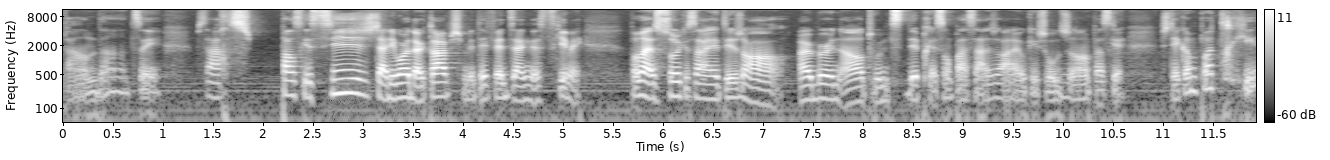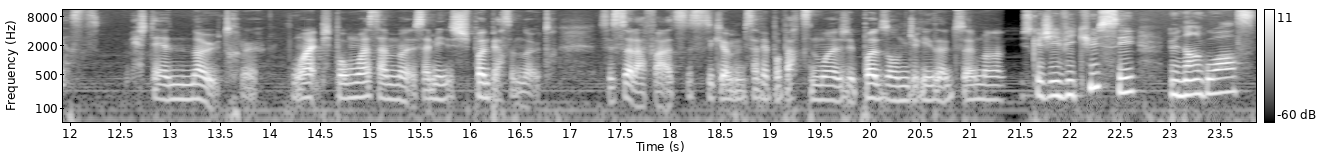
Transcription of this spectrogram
pendant, tu sais. Ça je pense que si j'étais allée voir un docteur puis je m'étais fait diagnostiquer, mais pas mal sûr que ça aurait été genre un burn-out ou une petite dépression passagère ou quelque chose du genre parce que j'étais comme pas triste, mais j'étais neutre. Ouais, puis pour moi, ça me, ça je suis pas une personne neutre. C'est ça la l'affaire. C'est comme ça fait pas partie de moi. J'ai pas de zone grise habituellement. Ce que j'ai vécu, c'est une angoisse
